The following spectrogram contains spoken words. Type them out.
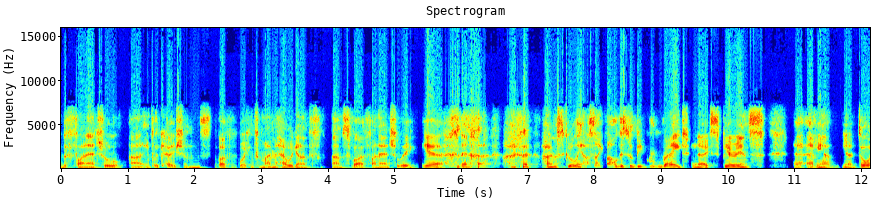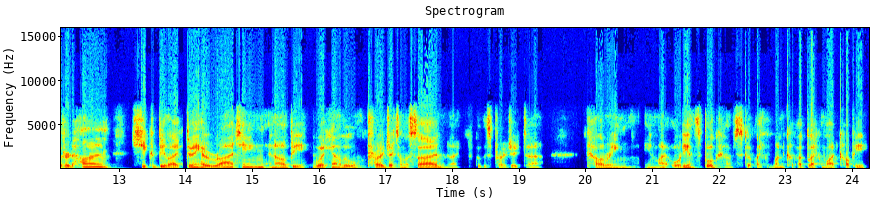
the financial uh, implications of working from home and how we're going to um, survive financially. Yeah, and then uh, homeschooling. I was like, oh, this would be great. You know, experience uh, having a you know daughter at home. She could be like doing her writing, and I'll be working on a little project on the side. I've got this project. Uh, coloring in my audience book. I've just got like one a black and white copy.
